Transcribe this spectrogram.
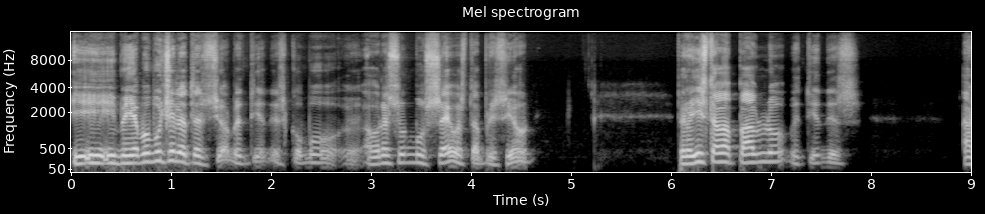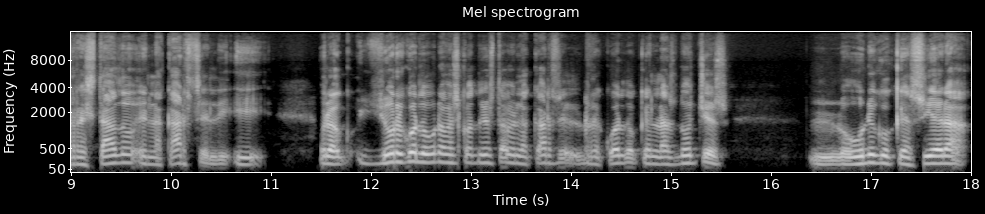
y, me llamó mucho la atención, ¿me entiendes? Como eh, ahora es un museo esta prisión. Pero allí estaba Pablo, ¿me entiendes? Arrestado en la cárcel. Y, yo recuerdo una vez cuando yo estaba en la cárcel, recuerdo que en las noches lo único que hacía era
